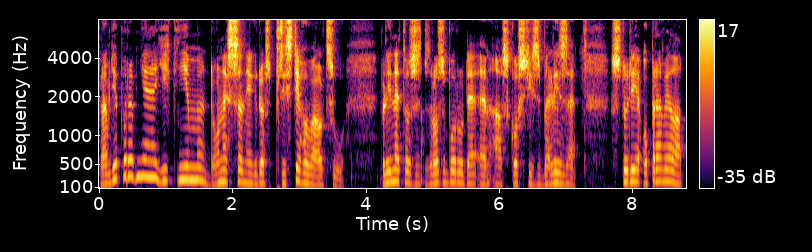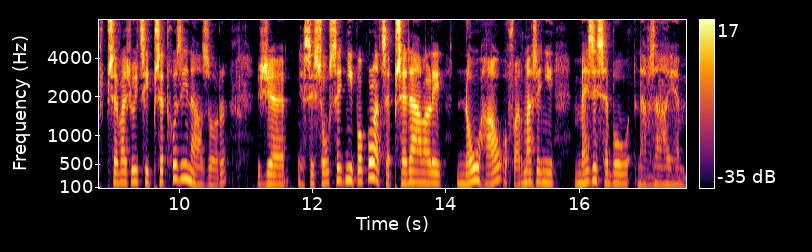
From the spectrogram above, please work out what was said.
Pravděpodobně ji k ním donesl někdo z přistěhovalců. Plyne to z rozboru DNA z kosti z Belize. Studie opravila převažující předchozí názor, že si sousední populace předávali know-how o farmaření mezi sebou navzájem.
